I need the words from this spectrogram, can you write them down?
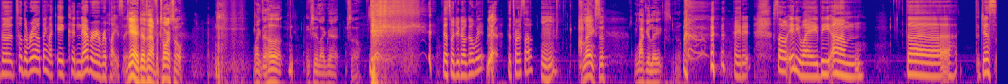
the to the real thing. Like it could never replace it. Yeah, it doesn't have a torso, like the hug and shit like that. So That's what you're gonna go with? yeah, The torso? Mm hmm legs too. Lock your legs. you know. Hate it. So anyway, the um the just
